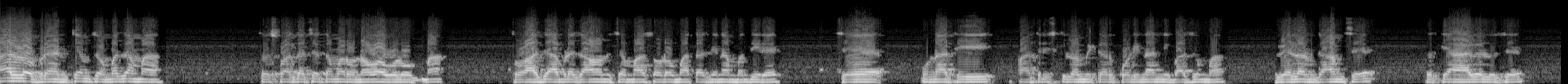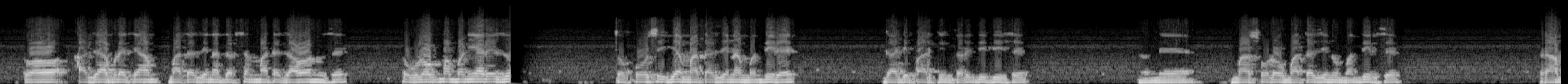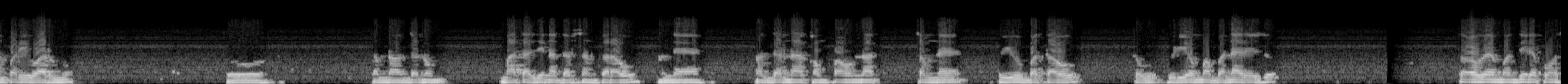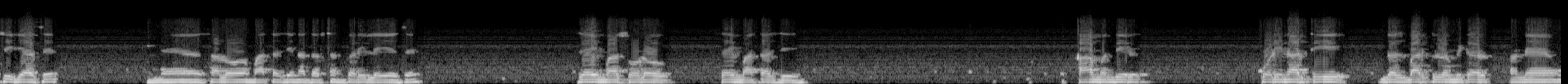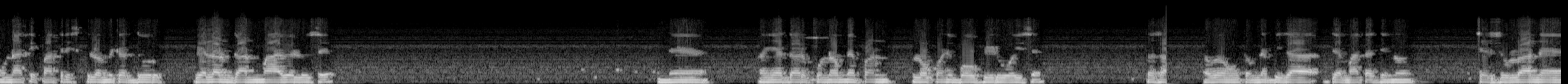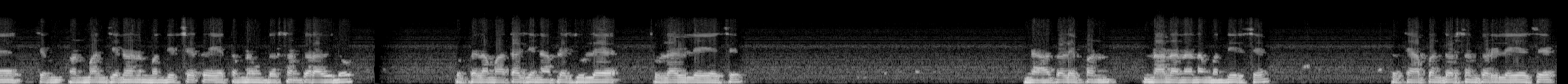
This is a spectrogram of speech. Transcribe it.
હાલો friend કેમ છો? મજામાં? તો સ્વાગત છે તમારું નવા વ્લોગમાં. તો આજે આપણે જવાનું છે મા સોડો માતાજીના મંદિરે, જે ઉનાથી પાંત્રીસ કિલોમીટર કોડીનારની બાજુમાં વેલણ ગામ છે. તો ત્યાં આવેલું છે. તો આજે આપણે ત્યાં માતાજીના દર્શન માટે જવાનું છે. તો વ્લોગમાં બન્યા રહેજો. તો પહોંચી ગયા માતાજીના મંદિરે. ગાડી પાર્કિંગ કરી દીધી છે. અને મા સોડો માતાજીનું મંદિર છે. રામ પરિવારનું. તો તમને અંદરનું માતાજીના દર્શન કરાવું અને અંદરના કમ્પાઉન્ડના તમને વ્યૂ બતાવું. તો વિડીયોમાં બનાવી રહેજો. તો હવે મંદિરે પહોંચી ગયા છે અને ચાલો માતાજીના દર્શન કરી લઈએ છે. જય મા સોડો, જય માતાજી. આ મંદિર કોડીનારથી દસ બાર કિલોમીટર અને ઉનાથી પાંત્રીસ કિલોમીટર દૂર વેલણ ગામમાં આવેલું છે. ને અહીંયા દર પૂનમને પણ લોકોની બહુ ભીડ હોય છે. તો હવે હું તમને બીજા જે માતાજીનું જે ઝૂલા ને જે હનુમાનજીનું મંદિર છે તો એ તમને હું દર્શન કરાવી દઉં. તો પહેલાં માતાજીને આપણે ઝૂલે, ઝુલાવી લઈએ છીએ. ને આગળ પણ નાના નાના મંદિર છે. તો ત્યાં પણ દર્શન કરી લઈએ છીએ.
